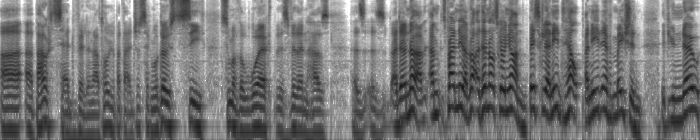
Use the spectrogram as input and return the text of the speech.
uh, about said villain. I'll talk about that in just a second. We'll go see some of the work that this villain has. Has, has I don't know. I'm, I'm, it's brand new. Not, I don't know what's going on. Basically, I need help. I need information. If you know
